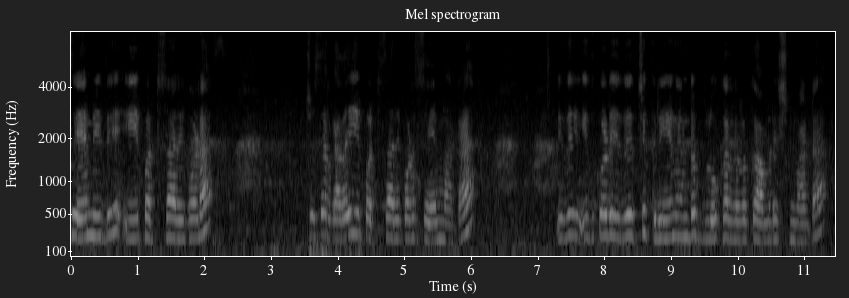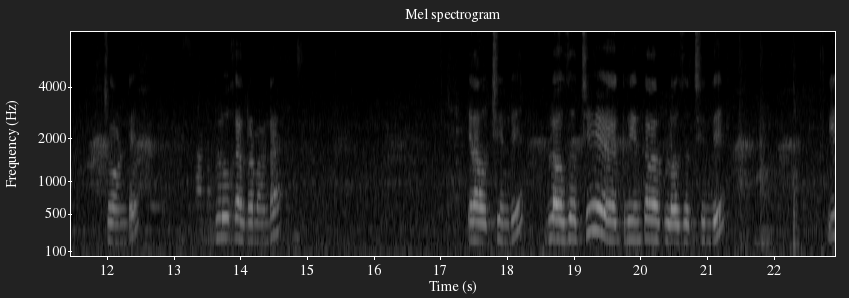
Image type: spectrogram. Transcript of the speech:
సేమ్ ఇది. ఈ పట్టు శారీ కూడా చూసారు కదా ఈ పట్టు శారీ కూడా సేమ్ మాట. ఇది ఇది కూడా ఇది వచ్చి green and blue colour combination మాట. చూడండి. బ్లూ కలర్ అన్నమాట ఇలా వచ్చింది. బ్లౌజ్ వచ్చి గ్రీన్ కలర్ బ్లౌజ్ వచ్చింది. ఈ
